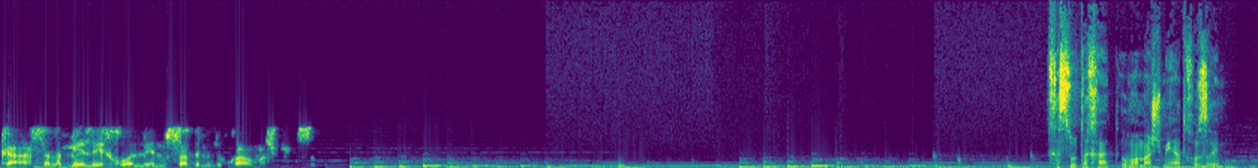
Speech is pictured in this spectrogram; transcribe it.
כעס על המלך או על אה, מוסד המלוכה או משהו מסוג. חסות אחת וממש מיד חוזרים.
